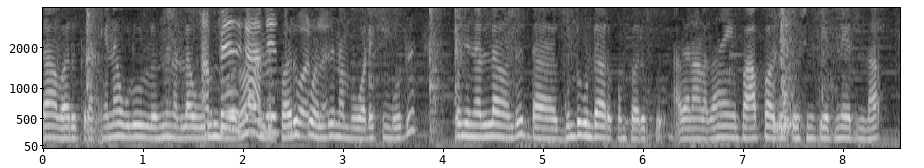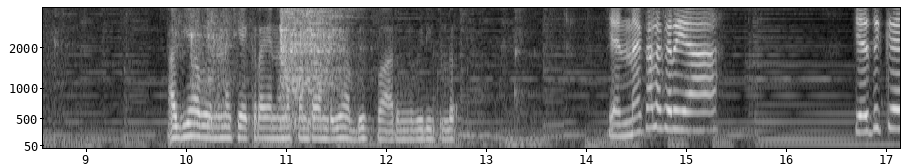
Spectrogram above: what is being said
தான் வறுக்கிறேன். ஏன்னா உழுவில் வந்து நல்லா உருண்டு வரும். அந்த பருப்பு வந்து நம்ம உடைக்கும் போது கொஞ்சம் நல்லா வந்து த குண்டு குண்டாக இருக்கும் பருப்பு. அதனால தான் எங்கள் பாப்பா வந்து கொஷின் கேட்டுனே இருந்தா. அதையும் அவள் என்னென்ன கேட்குறா என்னென்ன பண்ணுறான்றதையும் அப்படியே பாருங்கள் வீடியோக்குள்ளே. என்ன கலக்கறியா? எதுக்கு?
